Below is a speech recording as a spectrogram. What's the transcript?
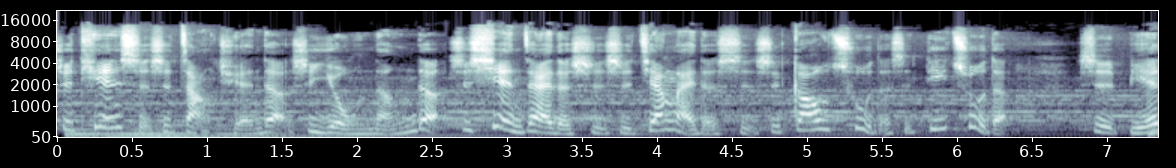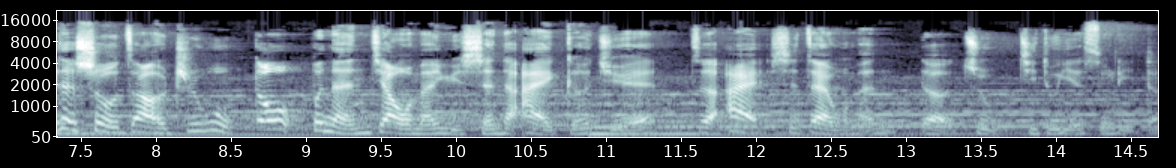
是天使，是掌权的，是有能的，是现在的事，是将来的事，是高处的，是低处的，是别的受造之物，都不能叫我们与神的爱隔绝。这爱是在我们的主基督耶稣里的。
